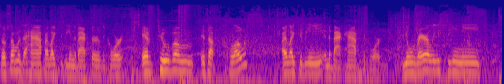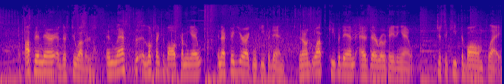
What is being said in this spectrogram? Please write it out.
So if someone's at half, I like to be in the back third of the court. If two of them is up close, I like to be in the back half of the court. You'll rarely see me up in there if there's two others, unless it looks like the ball's coming out, and I figure I can keep it in. Then I'll go up, keep it in as they're rotating out, just to keep the ball in play.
